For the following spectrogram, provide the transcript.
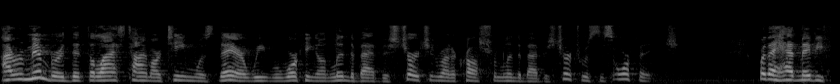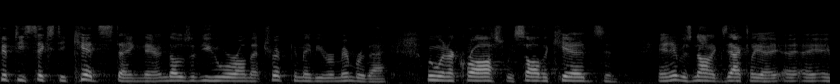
I remembered that the last time our team was there, we were working on Linda Baptist Church, and right across from Linda Baptist Church was this orphanage where they had maybe 50, 60 kids staying there. And those of you who were on that trip can maybe remember that. We went across, we saw the kids, and, and it was not exactly a, a, a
